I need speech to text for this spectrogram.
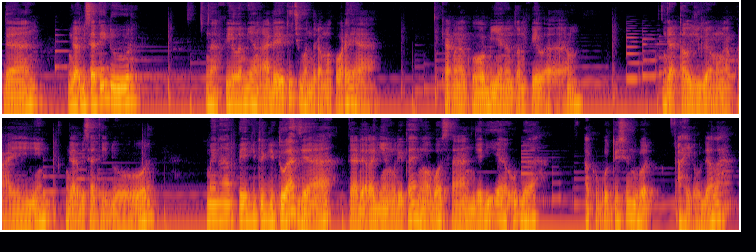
dan nggak bisa tidur. Nah film yang ada itu cuma drama Korea. Karena aku hobinya nonton film nggak tahu juga mau ngapain nggak bisa tidur main HP gitu-gitu aja. Gak ada lagi yang mau ditengok bosan. Jadi ya udah aku putusin buat ah ya udahlah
